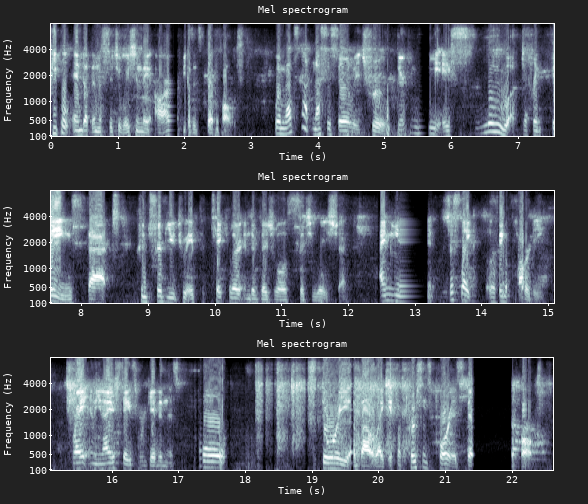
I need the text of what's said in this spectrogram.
people end up in the situation they are because it's their fault. When that's not necessarily true, there can be a slew of different things that contribute to a particular individual's situation. I mean, just like the thing of poverty, right? In the United States, we're given this whole story about like if a person's poor, it's their fault.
